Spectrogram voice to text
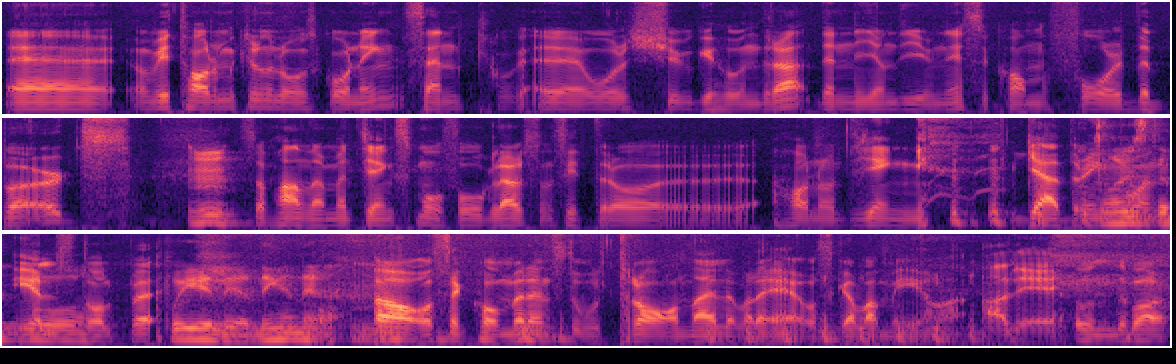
Eh, och vi tar dem i kronologisk ordning. Sen eh, år 2000, den 9 juni, så kom For the Birds. Mm. Som handlar om ett gäng småfåglar som sitter och uh, har något gäng gathering ja, på en elstolpe. På elledningen ja. Mm. Ja, och sen kommer en stor trana eller vad det är och ska vara med. Och, ja, det är underbart.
